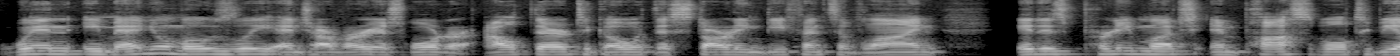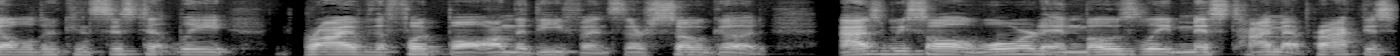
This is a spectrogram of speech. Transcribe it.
when Emmanuel Moseley and Charvarius Ward are out there to go with this starting defensive line, it is pretty much impossible to be able to consistently drive the football on the defense. They're so good. As we saw Ward and Moseley miss time at practice,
